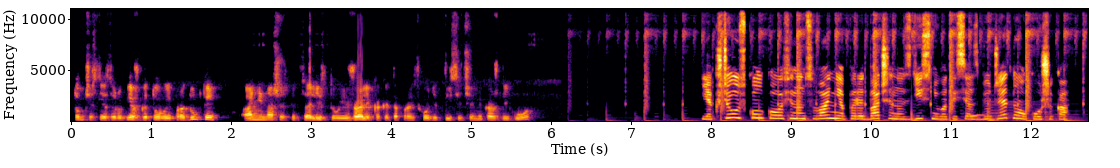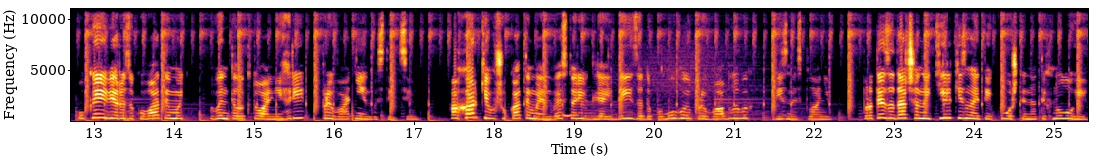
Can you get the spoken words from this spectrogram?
в том числе за рубеж готовые продукты, а не наши специалисты уезжали, как это происходит тысячами каждый год. Якщо у Сколково фінансування передбачено здійснюватися з бюджетного кошика, у Києві ризикуватимуть в інтелектуальній грі приватні інвестиції. А Харків шукатиме інвесторів для ідей за допомогою привабливих бізнес-планів. Проте задача не тільки знайти кошти на технології,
